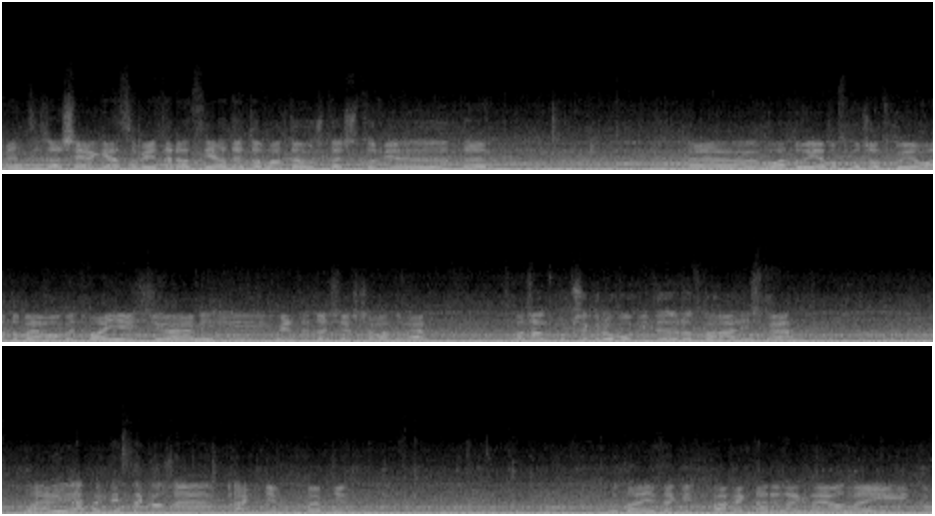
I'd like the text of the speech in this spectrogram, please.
W międzyczasie jak ja sobie teraz jadę, to Mateusz też sobie ten ładuję, bo z początku je ładowałem obydwa, jeździłem i w międzyczasie jeszcze ładowałem. Z początku przy grubo widzę rozwalaliśmy. No i efekt jest tego, że braknie pewnie. Bo tam jest jakieś 2 hektary nagnojone i tu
